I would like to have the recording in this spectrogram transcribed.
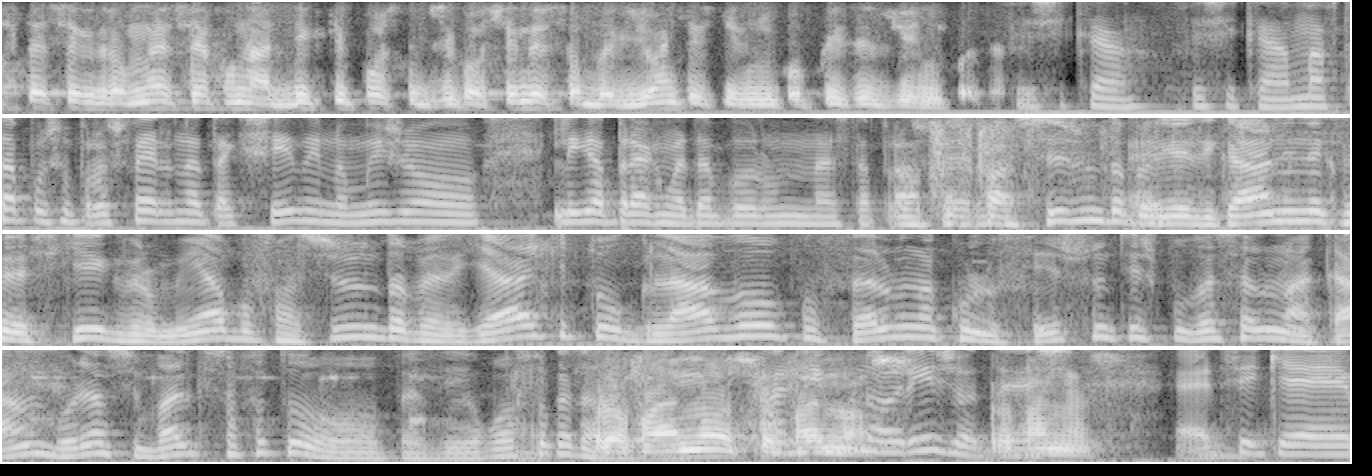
αυτές οι εκδρομές έχουν αντίκτυπο στην ψυχοσύνδεση των παιδιών και στην γενικοποίηση του γενικότερα. Φυσικά, φυσικά. Με αυτά που σου προσφέρει ένα ταξίδι, νομίζω λίγα πράγματα μπορούν να στα προσφέρουν. Αποφασίζουν τα παιδιά, ειδικά αν είναι εκπαιδευτική εκδρομή, αποφασίζουν τα παιδιά και τον κλάδο που θέλουν να ακολουθήσουν, τις σπουδέ θέλουν να κάνουν. Μπορεί να συμβάλλει και σε αυτό το παιδί. Εγώ αυτό καταλαβαίνω. Προφανώς, προφανώς. Ανοίγουν ορίζοντε. Έτσι και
